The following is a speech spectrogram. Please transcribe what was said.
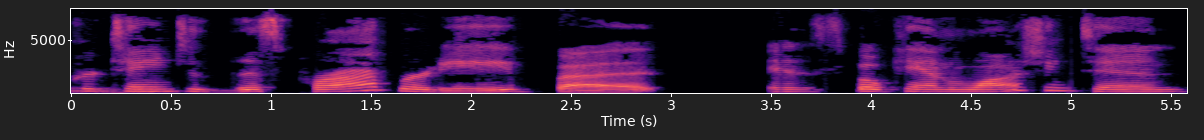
pertain to this property, but in Spokane, Washington.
